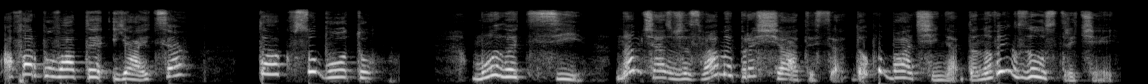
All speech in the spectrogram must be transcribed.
а фарбувати яйця? Так, в суботу. Молодці! Нам час вже з вами прощатися. До побачення, до нових зустрічей!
